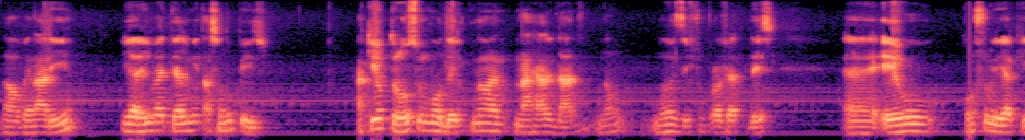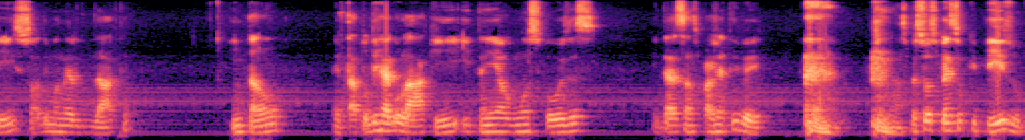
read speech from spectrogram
da alvenaria e aí vai ter a limitação do piso. Aqui eu trouxe um modelo que não é, na realidade, não, não existe um projeto desse. É, eu construí aqui só de maneira didática. Então, ele está tudo irregular aqui e tem algumas coisas interessantes para a gente ver. As pessoas pensam que piso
